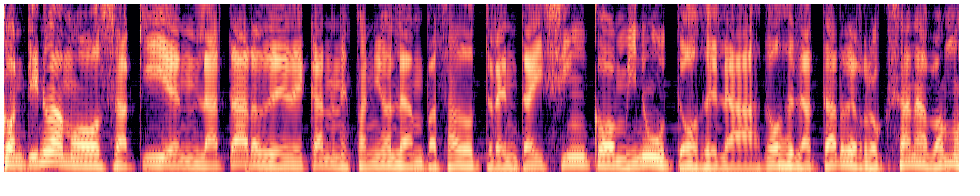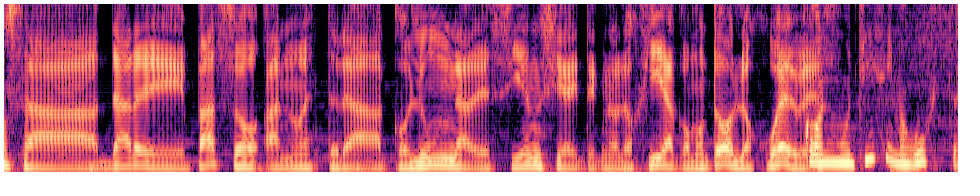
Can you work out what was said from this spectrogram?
Continuamos aquí en la tarde de CAN en español. Han pasado 35 minutos de las 2 de la tarde. Roxana, vamos a dar eh, paso a nuestra columna de ciencia y tecnología, como todos los jueves. Con muchísimo gusto.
